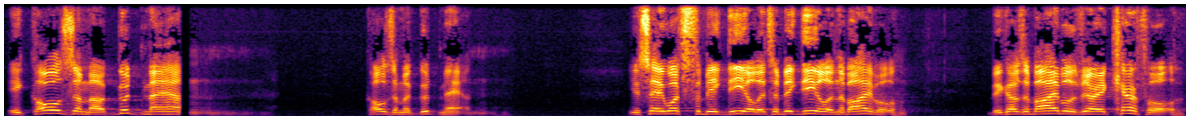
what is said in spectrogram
He calls him a good man. Calls him a good man. You say, what's the big deal? It's a big deal in the Bible because the Bible is very careful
